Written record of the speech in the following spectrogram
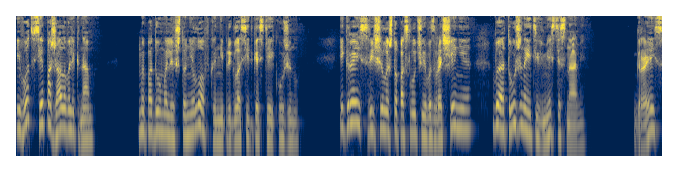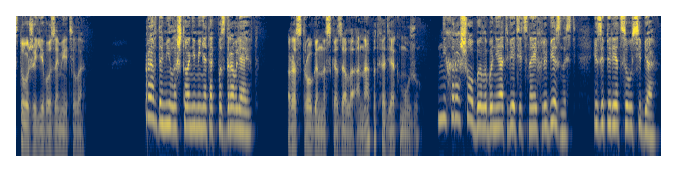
и вот все пожаловали к нам. Мы подумали, что неловко не пригласить гостей к ужину. И Грейс решила, что по случаю возвращения вы отужинаете вместе с нами. Грейс тоже его заметила. Правда, мило, что они меня так поздравляют, растроганно сказала она, подходя к мужу. Нехорошо было бы не ответить на их любезность и запереться у себя.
